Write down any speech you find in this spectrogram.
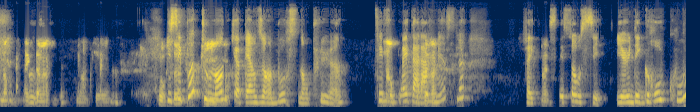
non, exactement. Donc, euh, puis c'est pas tout le monde qui a perdu en bourse non plus, hein? Tu sais, il ne faut pas être alarmiste, là. Fait que c'est ça aussi. Il y a eu des gros coups.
